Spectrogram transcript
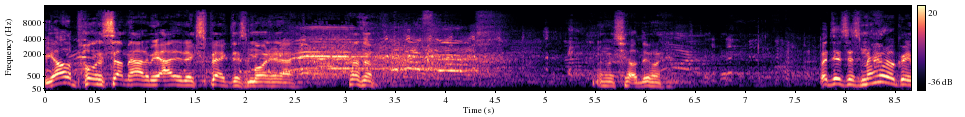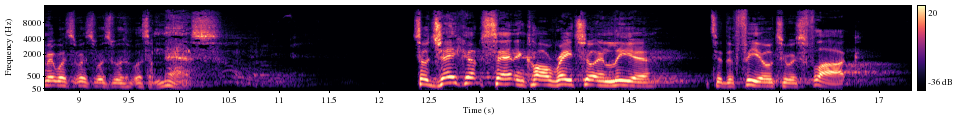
Y'all are pulling something out of me I didn't expect this morning. I, I don't know. I don't know what y'all doing. But this, this marital agreement was, was, was, was a mess. So Jacob sent and called Rachel and Leah to the field to his flock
